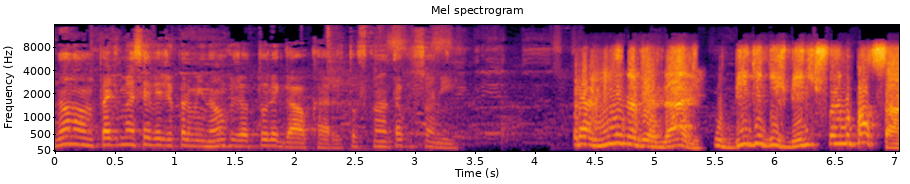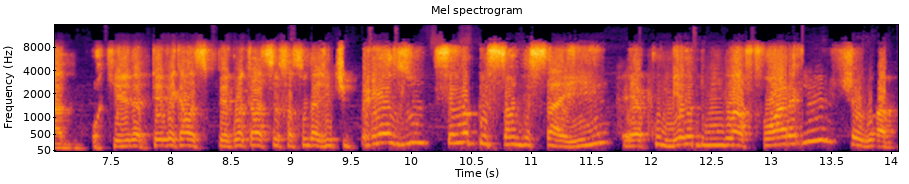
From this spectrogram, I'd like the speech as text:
Não, não, não pede mais cerveja pra mim não, que eu já tô legal, cara. Já tô ficando até com soninho. Pra mim, na verdade, o Big dos Bigs foi ano passado, porque ainda teve aquela, pegou aquela sensação da gente preso, sem opção de sair, é, com medo do mundo lá fora, e chegou, a-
